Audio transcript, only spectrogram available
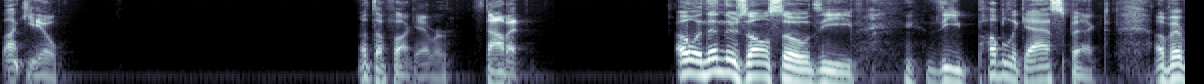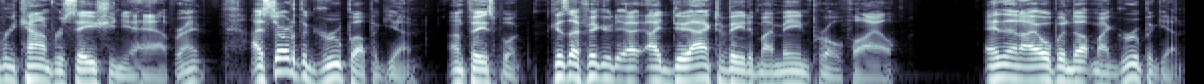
Fuck you. What the fuck ever. Stop it. Oh, and then there's also the the public aspect of every conversation you have, right? I started the group up again on Facebook because I figured I, deactivated my main profile and then I opened up my group again.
